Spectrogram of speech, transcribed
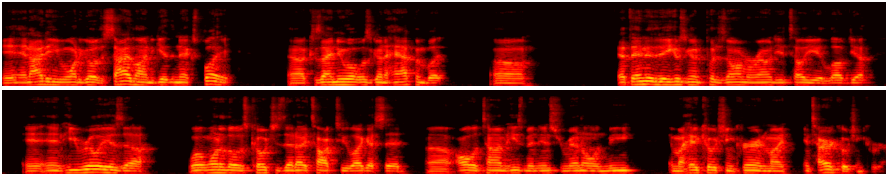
And I didn't even want to go to the sideline to get the next play because uh, I knew what was going to happen. But uh, at the end of the day, he was going to put his arm around you, tell you he loved you. And, and he really is a, well, one of those coaches that I talk to, like I said, uh, all the time. He's been instrumental in me in my head coaching career and my entire coaching career.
